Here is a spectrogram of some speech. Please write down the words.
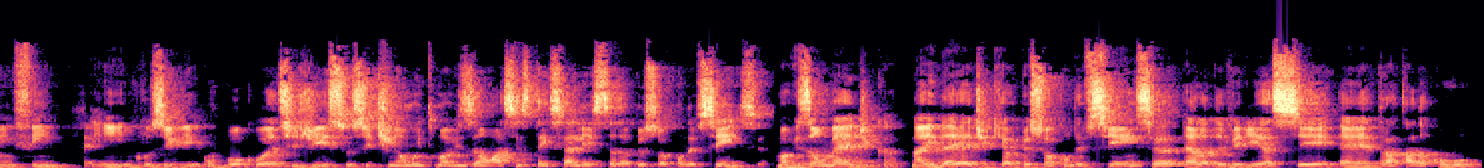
enfim, e inclusive um pouco antes disso, se tinha muito uma visão assistencialista da pessoa com deficiência, uma visão médica, na ideia de que a pessoa com deficiência ela deveria ser é, tratada como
